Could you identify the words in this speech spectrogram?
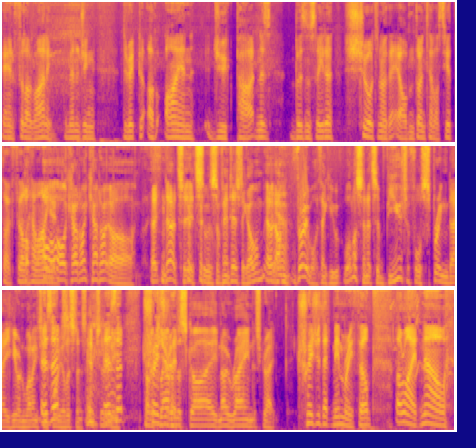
And Phil O'Reilly, the managing director of Iron Duke Partners, business leader. Sure to know that album. Don't tell us yet, though, Phil. How are oh, you? Oh, can't I? Can't I? Oh, uh, no, it's, it's, it was a fantastic album. Uh, Yeah. I'm very well, thank you, Wallace. And it's a beautiful spring day here in Wellington Is for it? your listeners. Absolutely. Is it? Not a cloud it. in the sky, no rain. It's great. Treasure that memory, Phil. All right, now.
